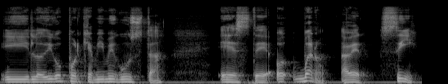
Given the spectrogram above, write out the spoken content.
y lo digo porque a mí me gusta. Este, bueno, a ver, sí,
